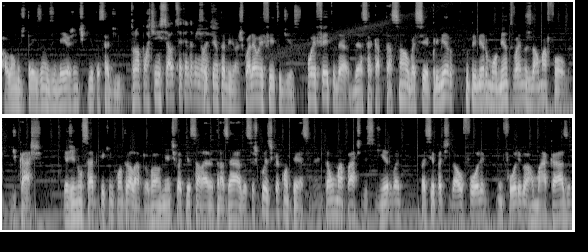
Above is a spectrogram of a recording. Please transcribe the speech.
ao longo de três anos e meio a gente quita essa dívida. Para um aporte inicial de 70 milhões. 70 milhões. Qual é o efeito disso? O efeito de, dessa captação vai ser, primeiro, no primeiro momento, vai nos dar uma folga de caixa. E a gente não sabe o que, que encontra lá. Provavelmente vai ter salário atrasado, essas coisas que acontecem. Né? Então, uma parte desse dinheiro vai, vai ser para te dar o fôlego, um fôlego, arrumar a casa,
